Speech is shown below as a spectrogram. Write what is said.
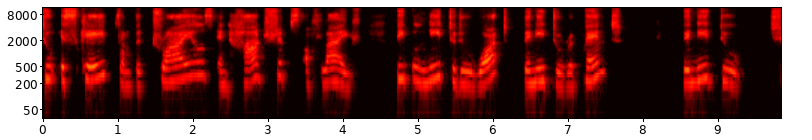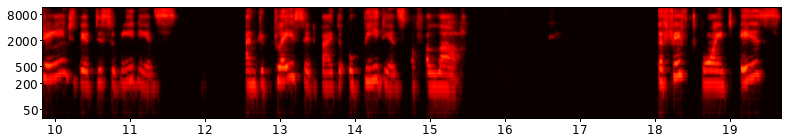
to escape from the trials and hardships of life, people need to do what? They need to repent. They need to change their disobedience and replace it by the obedience of Allah. The fifth point is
